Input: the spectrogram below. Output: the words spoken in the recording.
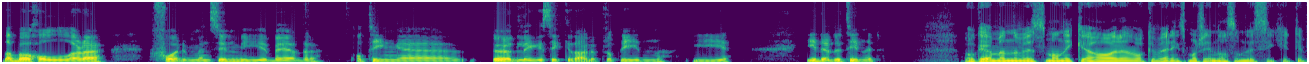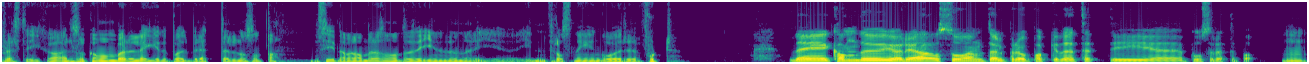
Da beholder det formen sin mye bedre, og ting eh, ødelegges ikke, da, eller proteinene, i, i det du tinner. Ok, men hvis man ikke har en vakumeringsmaskin, da, som de sikkert de fleste ikke har, så kan man bare legge det på et brett eller noe sånt, da, ved siden av hverandre, sånn at den der innfrosningen går fort. Det kan du gjøre, ja, og så eventuelt prøve å pakke det tett i eh, poser etterpå. Mm.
